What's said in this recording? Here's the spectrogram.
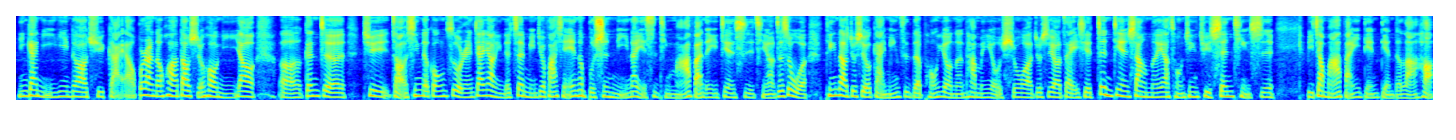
应该你一定都要去改啊，不然的话，到时候你要呃。跟着去找新的工作，人家要你的证明，就发现哎，那不是你，那也是挺麻烦的一件事情啊。这是我听到，就是有改名字的朋友呢，他们有说啊，就是要在一些证件上呢，要重新去申请，是比较麻烦一点点的啦。哈，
